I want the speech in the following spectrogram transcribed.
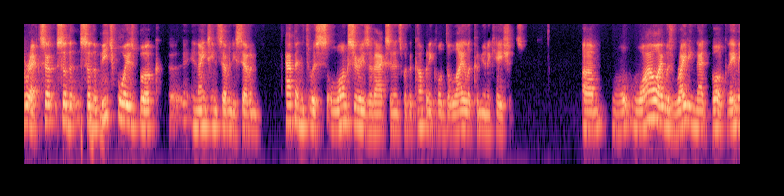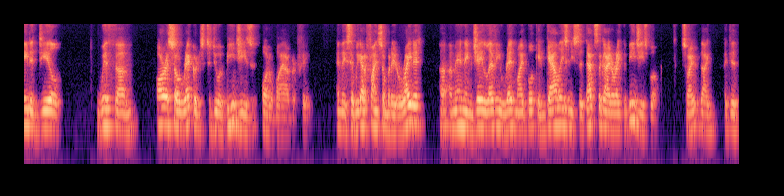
Correct. So, so the so the Beach Boys book uh, in 1977 happened through a long series of accidents with a company called Delilah Communications um, w- while I was writing that book, they made a deal with um, RSO Records to do a Bee Gees autobiography. And they said, We got to find somebody to write it. Uh, a man named Jay Levy read my book in Galleys, and he said, That's the guy to write the Bee Gees book. So I, I, I did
